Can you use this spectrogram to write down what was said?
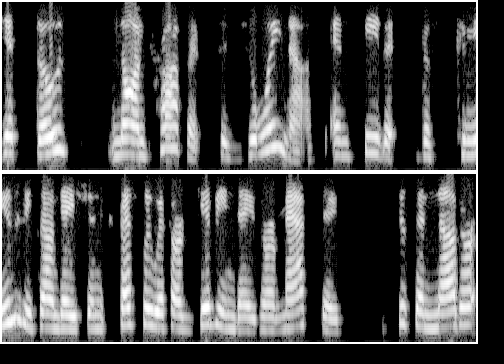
get those nonprofits to join us and see that the community foundation, especially with our giving days or our match days, it's just another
